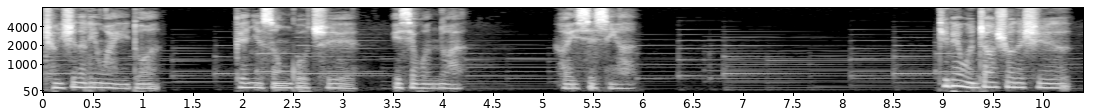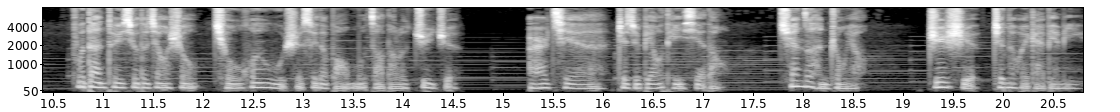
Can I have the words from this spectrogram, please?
城市的另外一端，给你送过去。一些温暖和一些心安。这篇文章说的是，复旦退休的教授求婚五十岁的保姆遭到了拒绝，而且这句标题写道：“圈子很重要，知识真的会改变命运。”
